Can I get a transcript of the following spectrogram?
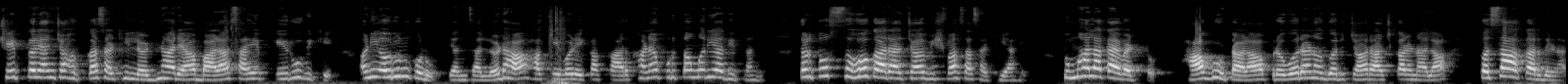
शेतकऱ्यांच्या हक्कासाठी लढणाऱ्या बाळासाहेब केरू विखे आणि अरुण कडू यांचा लढा हा केवळ एका कारखान्यापुरता मर्यादित नाही तर तो सहकाराच्या विश्वासासाठी आहे. तुम्हाला काय वाटतं? हा घोटाळा प्रवरानगरच्या राजकारणाला कसा आकार देणार?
